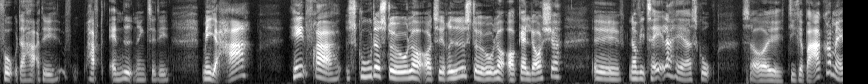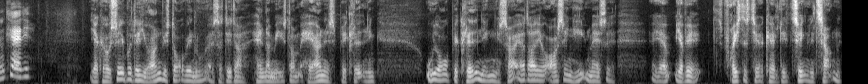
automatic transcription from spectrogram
få, der har det, haft anledning til det. Men jeg har helt fra scooterstøvler og til ridestøvler og galoscher, øh, når vi taler herresko. Så øh, de kan bare komme an, kan de. Jeg kan jo se på det hjørne, vi står ved nu, altså det, der handler mest om herrenes beklædning. Udover beklædningen, så er der jo også en hel masse, jeg, jeg vil fristes til at kalde det ting lidt sammen,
